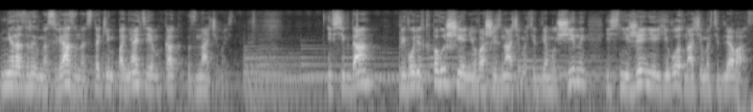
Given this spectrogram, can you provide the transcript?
неразрывно связана с таким понятием, как значимость. И всегда приводит к повышению вашей значимости для мужчины и снижению его значимости для вас,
